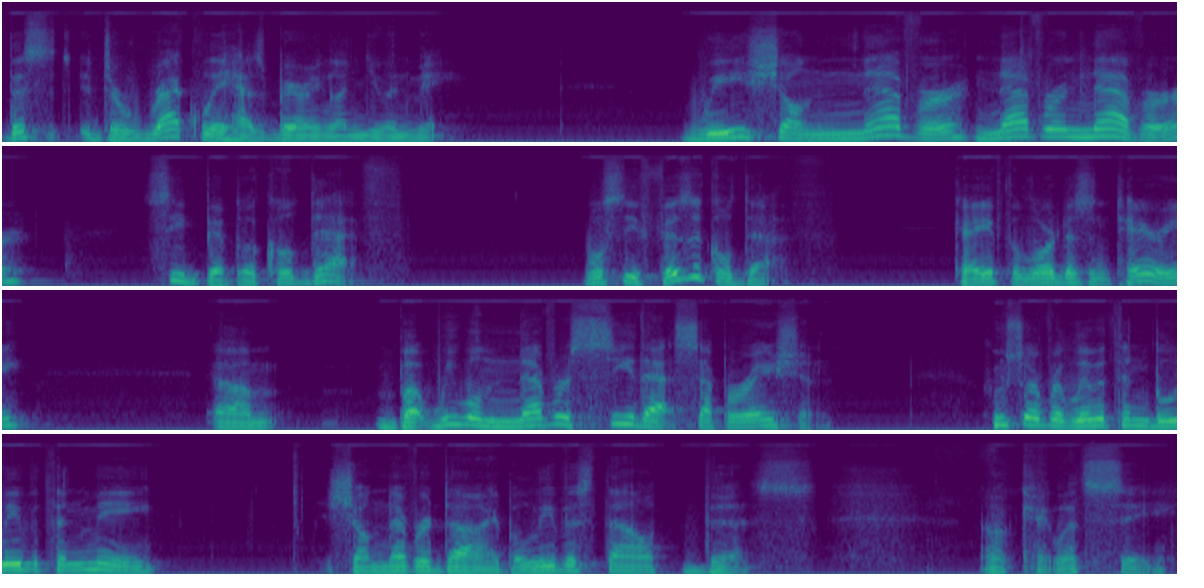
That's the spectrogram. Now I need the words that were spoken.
this directly has bearing on you and me. We shall never, never, never see biblical death. We'll see physical death, okay, if the Lord doesn't tarry. Um, but we will never see that separation. Whosoever liveth and believeth in me shall never die. Believest thou this? Okay, let's see.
